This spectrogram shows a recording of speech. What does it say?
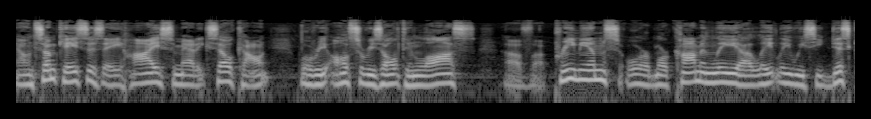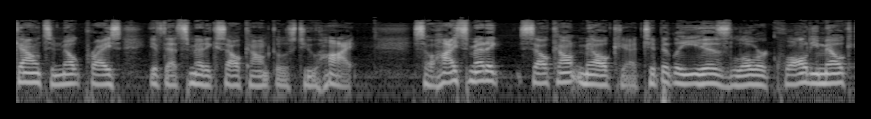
Now, in some cases, a high somatic cell count will re- also result in loss of uh, premiums, or more commonly, uh, lately, we see discounts in milk price if that somatic cell count goes too high. So, high somatic cell count milk uh, typically is lower quality milk.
